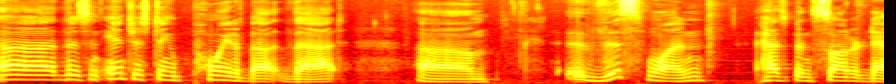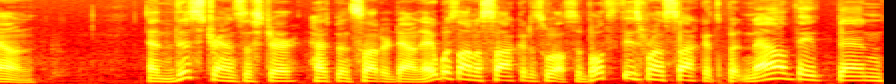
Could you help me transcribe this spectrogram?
uh, there's an interesting point about that. Um, this one has been soldered down. And this transistor has been soldered down. It was on a socket as well. So both of these were on sockets, but now they've been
